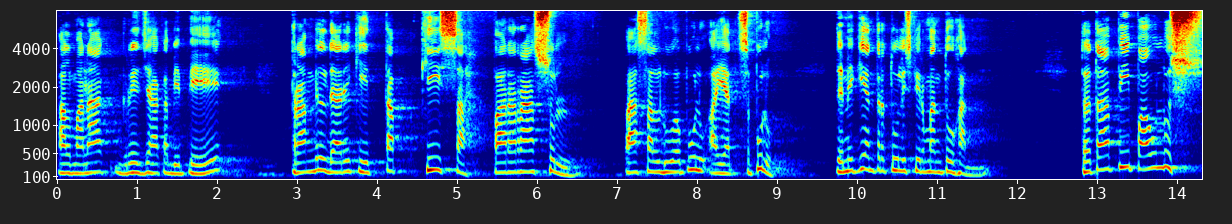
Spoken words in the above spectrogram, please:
Almanak Gereja KBP terambil dari kitab Kisah Para Rasul pasal 20 ayat 10. Demikian tertulis firman Tuhan. Tetapi Paulus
